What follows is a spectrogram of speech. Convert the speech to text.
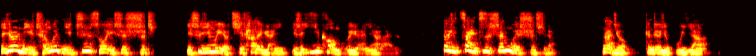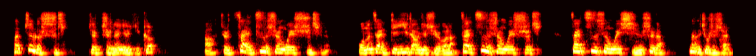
也就是你成为你之所以是实体，你是因为有其他的原因，你是依靠某个原因而来的。但是在自身为实体的，那就跟这个就不一样了。那这个实体就只能有一个啊，就是在自身为实体的。我们在第一章就学过了，在自身为实体。在自身为形式的那个就是神，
